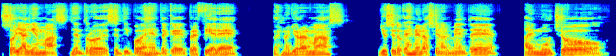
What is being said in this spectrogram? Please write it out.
soy alguien más dentro de ese tipo de gente que prefiere, pues no llorar más. Yo siento que generacionalmente hay mucho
